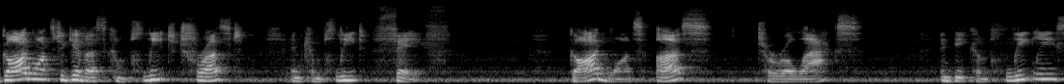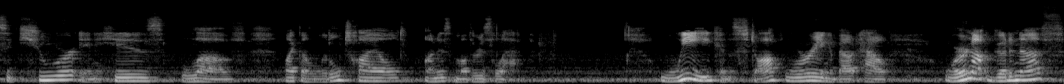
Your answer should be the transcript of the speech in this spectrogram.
God wants to give us complete trust and complete faith. God wants us to relax and be completely secure in his love, like a little child on his mother's lap. We can stop worrying about how we're not good enough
